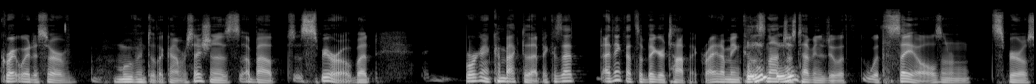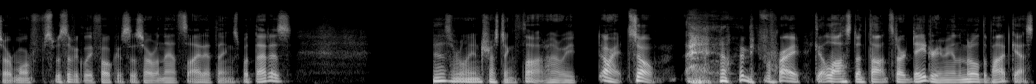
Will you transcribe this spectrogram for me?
great way to sort of move into the conversation is about Spiro, but we're going to come back to that because that I think that's a bigger topic, right? I mean, because mm-hmm. it's not just having to do with with sales, and Spiros are more specifically focused sort of on that side of things. But that is that's a really interesting thought. How do we? All right, so before I get lost in thought and start daydreaming in the middle of the podcast,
